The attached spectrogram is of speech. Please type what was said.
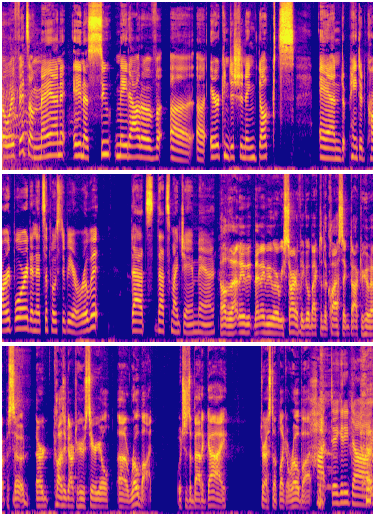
So if it's a man in a suit made out of uh, uh air conditioning ducts and painted cardboard and it's supposed to be a robot, that's that's my jam, man. oh that may be that may be where we start if we go back to the classic doctor who episode or classic doctor who serial uh, robot which is about a guy dressed up like a robot Hot diggity dog.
